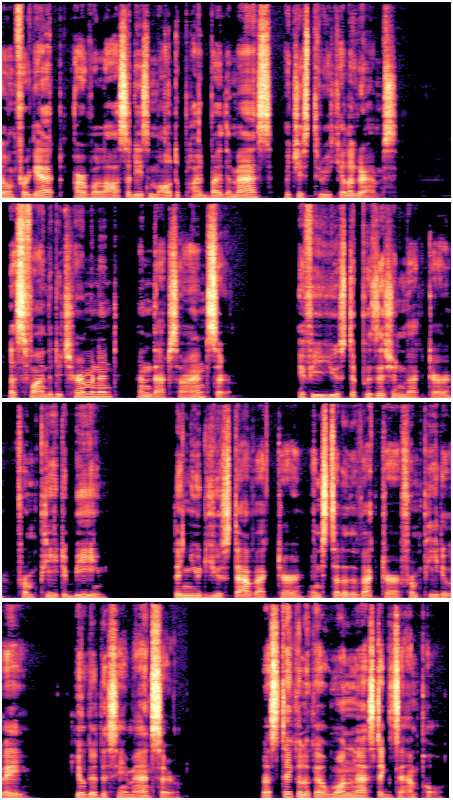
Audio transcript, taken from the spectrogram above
Don't forget, our velocity is multiplied by the mass, which is 3 kilograms. Let's find the determinant, and that's our answer. If you use the position vector from P to B, then you'd use that vector instead of the vector from P to A. You'll get the same answer. Let's take a look at one last example.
